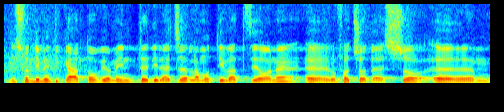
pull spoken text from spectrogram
mi sono dimenticato ovviamente di leggere la motivazione, eh, lo faccio adesso. Eh,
